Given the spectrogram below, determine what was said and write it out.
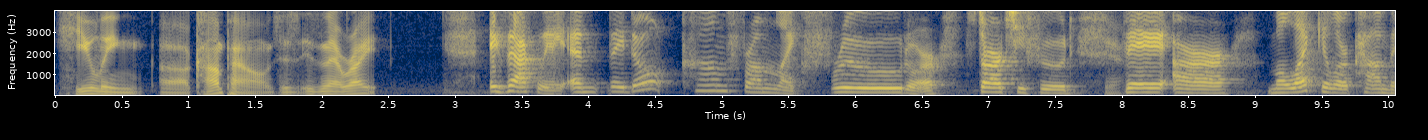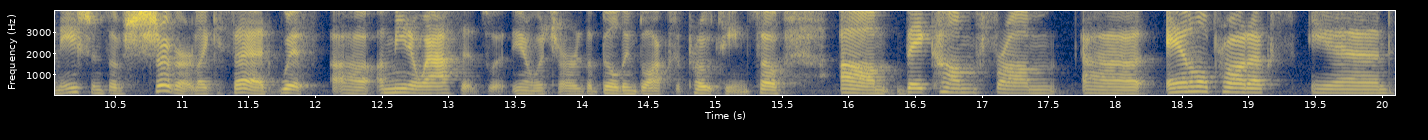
healing uh, compounds. Is, isn't that right? Exactly. And they don't come from like fruit or starchy food. Yeah. They are molecular combinations of sugar, like you said, with uh, amino acids, you know, which are the building blocks of protein. So um, they come from uh, animal products and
